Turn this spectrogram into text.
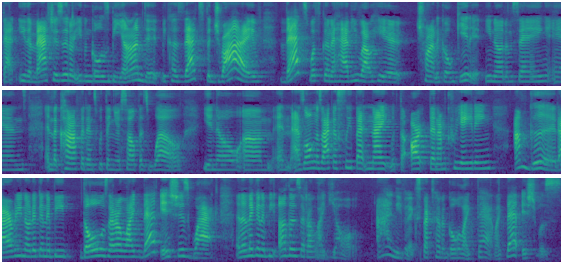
that either matches it or even goes beyond it because that's the drive. That's what's gonna have you out here trying to go get it. You know what I'm saying? And and the confidence within yourself as well. You know. Um, and as long as I can sleep at night with the art that I'm creating, I'm good. I already know they're gonna be those that are like, that ish is whack. And then they're gonna be others that are like, yo, I didn't even expect her to go like that. Like that ish was,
